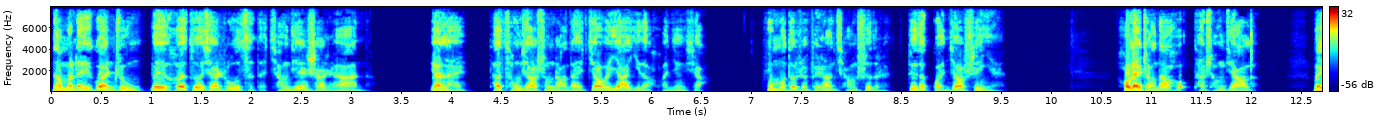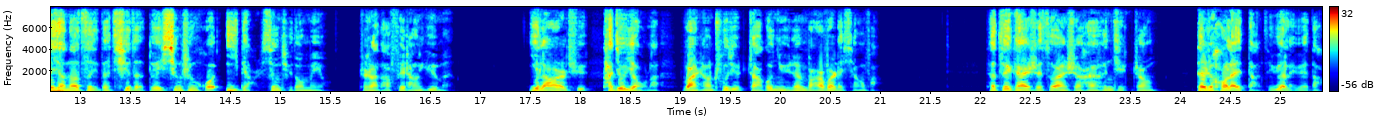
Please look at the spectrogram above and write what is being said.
那么，雷贯中为何做下如此的强奸杀人案呢？原来，他从小生长在较为压抑的环境下，父母都是非常强势的人，对他管教甚严。后来长大后，他成家了，没想到自己的妻子对性生活一点兴趣都没有。这让他非常郁闷，一来二去，他就有了晚上出去找个女人玩玩的想法。他最开始作案时还很紧张，但是后来胆子越来越大，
